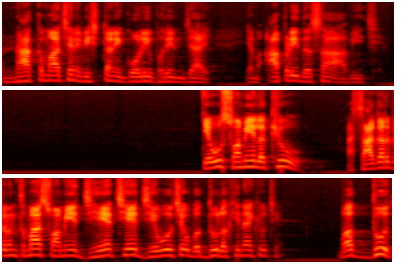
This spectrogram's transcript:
નાકમાં છે ને વિષ્ટાની ગોળી ભરીને જાય, એમ આપણી દશા આવી છે. કેવું સ્વામીએ લખ્યું? આ સાગર ગ્રંથમાં સ્વામીએ જે છે, જેવું છે એવું બધું લખી નાખ્યું છે. બધું જ.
